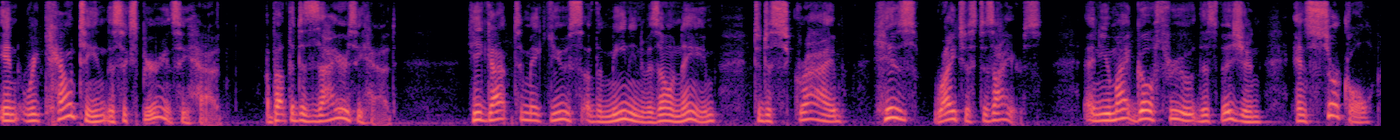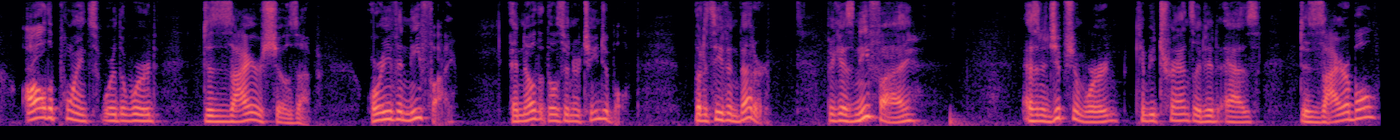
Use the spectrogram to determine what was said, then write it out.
in recounting this experience he had about the desires he had. He got to make use of the meaning of his own name to describe his righteous desires. And you might go through this vision and circle all the points where the word desire shows up, or even Nephi, and know that those are interchangeable. But it's even better because Nephi, as an Egyptian word, can be translated as desirable,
